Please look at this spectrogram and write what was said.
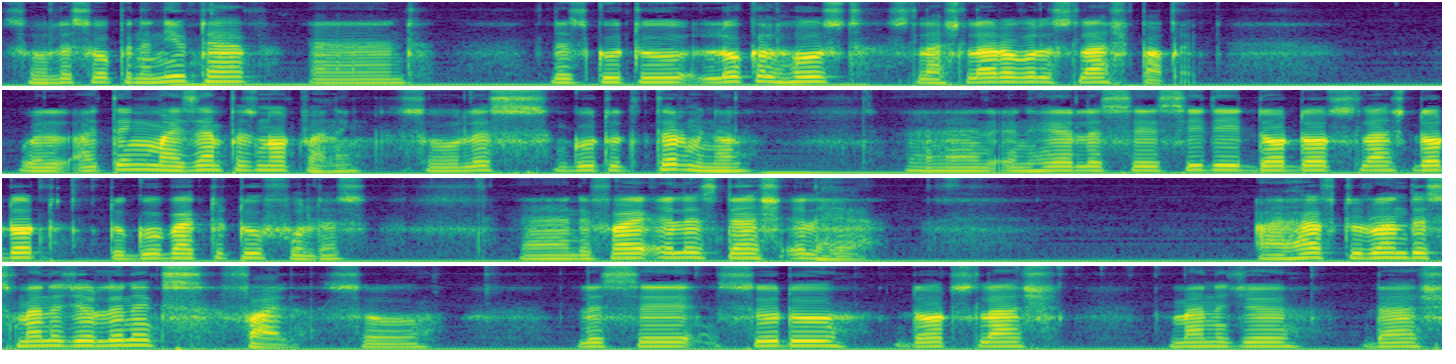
So let's open a new tab and let's go to localhost slash laravel slash public well I think my XAMPP is not running so let's go to the terminal. And in here let's say cd dot dot slash dot dot to go back to two folders. And if I ls dash l here I have to run this manager linux file. So let's say sudo dot slash manager dash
